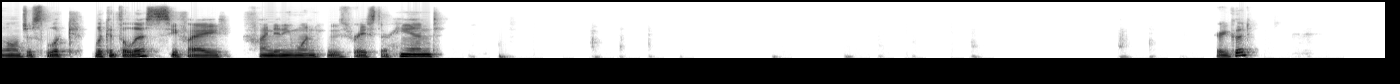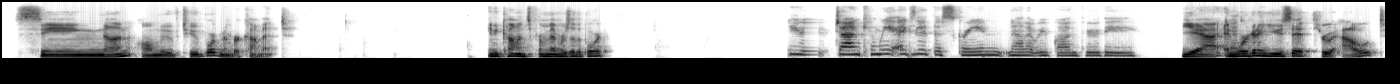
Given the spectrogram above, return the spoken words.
I'll just look look at the list, see if I find anyone who's raised their hand. Very good. Seeing none, I'll move to board member comment. Any comments from members of the board? John, can we exit the screen now that we've gone through the yeah, and we're going to use it throughout.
